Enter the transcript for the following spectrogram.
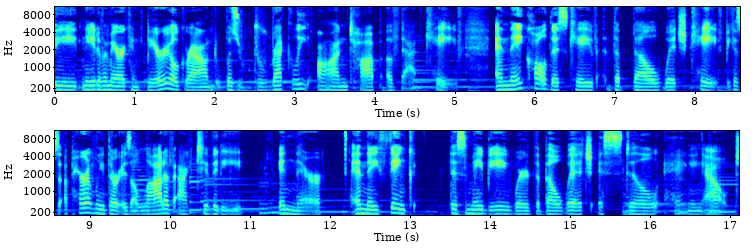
the Native American burial ground was directly on top of that cave. And they call this cave the Bell Witch Cave because apparently there is a lot of activity in there. And they think this may be where the Bell Witch is still hanging out.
